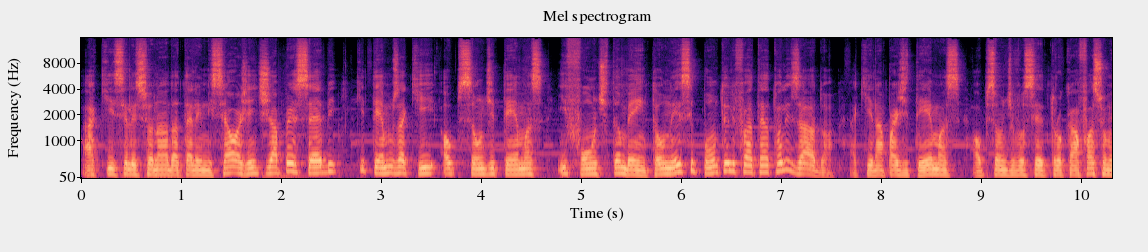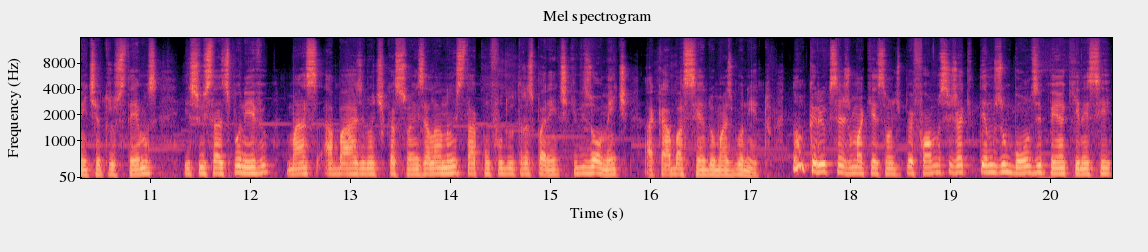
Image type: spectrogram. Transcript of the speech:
Aqui selecionando a tela inicial, a gente já percebe que temos aqui a opção de temas e fonte também. Então, nesse ponto ele foi até atualizado. Ó. Aqui na parte de temas, a opção de você trocar facilmente entre os temas, isso está disponível, mas a barra de notificações ela não está com fundo transparente, que visualmente acaba sendo mais bonito. Não creio que seja uma questão de performance, já que temos um bom desempenho aqui nesse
